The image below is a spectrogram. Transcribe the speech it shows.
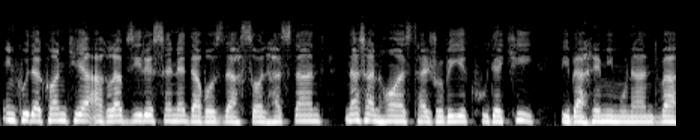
این کودکان که اغلب زیر سن دوازده سال هستند نه تنها از تجربه کودکی بی بهره میمونند و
